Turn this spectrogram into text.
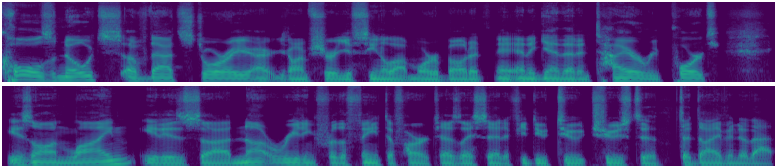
Cole's notes of that story. Are, you know, I'm sure you've seen a lot more about it. And again, that entire report is online. It is uh, not reading for the faint of heart, as I said. If you do to choose to to dive into that.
